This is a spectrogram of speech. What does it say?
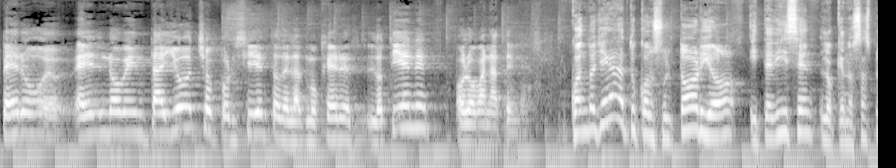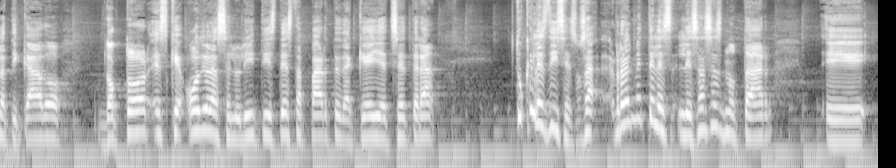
pero el 98% de las mujeres lo tienen o lo van a tener. Cuando llegan a tu consultorio y te dicen lo que nos has platicado, doctor, es que odio la celulitis de esta parte, de aquella, etcétera, ¿tú qué les dices? O sea, ¿realmente les, les haces notar eh,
